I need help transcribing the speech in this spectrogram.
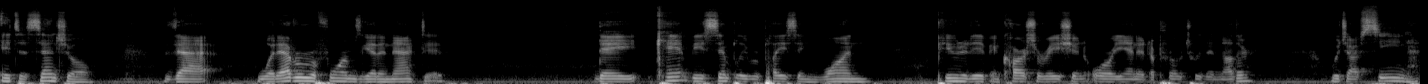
it's essential that whatever reforms get enacted, they can't be simply replacing one punitive incarceration oriented approach with another which I've seen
